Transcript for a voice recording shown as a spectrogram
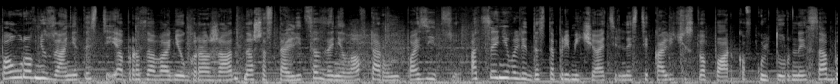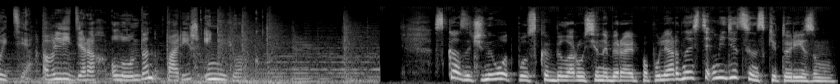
По уровню занятости и образованию горожан наша столица заняла вторую позицию. Оценивали достопримечательности, количество парков, культурные события. В лидерах Лондон, Париж и Нью-Йорк. Сказочный отпуск в Беларуси набирает популярность медицинский туризм.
